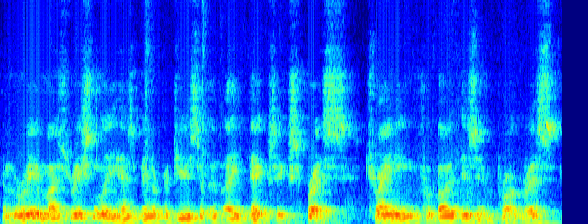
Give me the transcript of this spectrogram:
and Maria most recently has been a producer of Apex Express. Training for both is in progress,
